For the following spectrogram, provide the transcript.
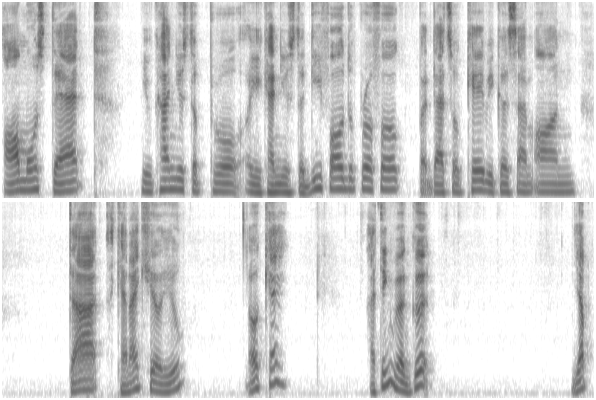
Almost dead. You can't use the pro, you can use the default to provoke, but that's okay because I'm on that. Can I kill you? Okay. I think we're good. Yep.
